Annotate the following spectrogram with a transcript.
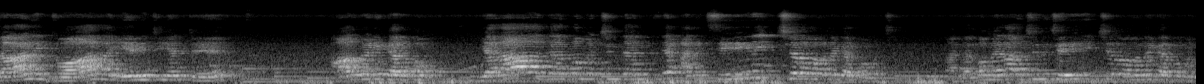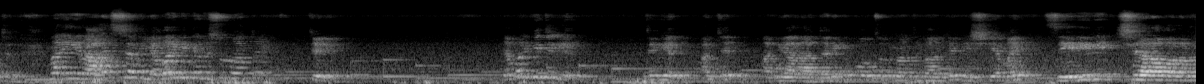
దాని ద్వారా ఏమిటి అంటే ఆల్రెడీ గర్భం. ఎలా గర్భం వచ్చిందంటే అది శరీర ఇచ్చల వలన గర్భం వచ్చింది. ఆ గర్భం ఎలా వచ్చింది? శరీర ఇచ్చల వలన గర్భం వచ్చింది. మరి ఈ రహస్యం ఎవరికి తెలుసు అంటే తెలియదు. ఎవరికి తెలియదు? తెలియదు అంటే అది అలా జరిగిపోతున్నటువంటి విషయమై శరీరిచ్చల వలన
